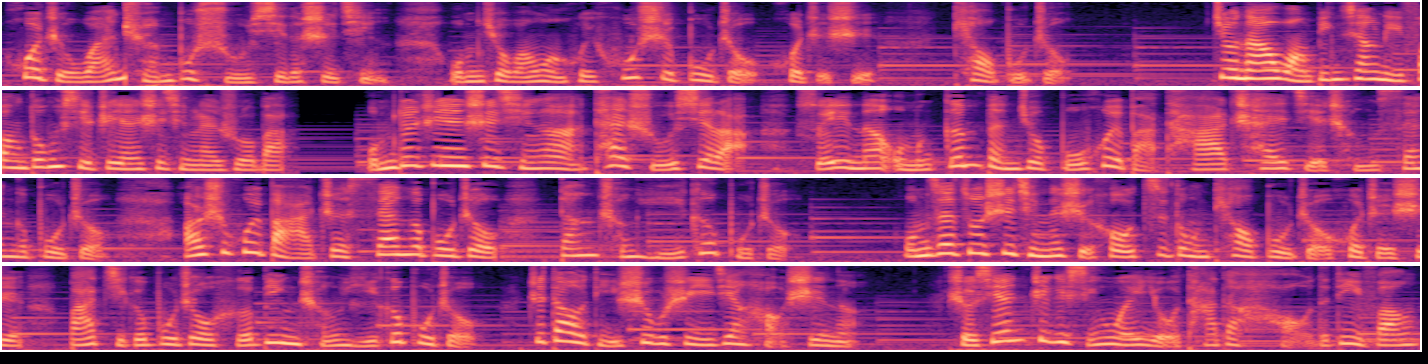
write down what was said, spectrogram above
或者完全不熟悉的事情，我们却往往会忽视步骤，或者是跳步骤。就拿往冰箱里放东西这件事情来说吧，我们对这件事情啊太熟悉了，所以呢，我们根本就不会把它拆解成三个步骤，而是会把这三个步骤当成一个步骤。我们在做事情的时候自动跳步骤，或者是把几个步骤合并成一个步骤，这到底是不是一件好事呢？首先，这个行为有它的好的地方，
